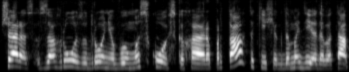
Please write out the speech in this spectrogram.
через загрозу дронів в московських аеропортах, таких як Домодєдово та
